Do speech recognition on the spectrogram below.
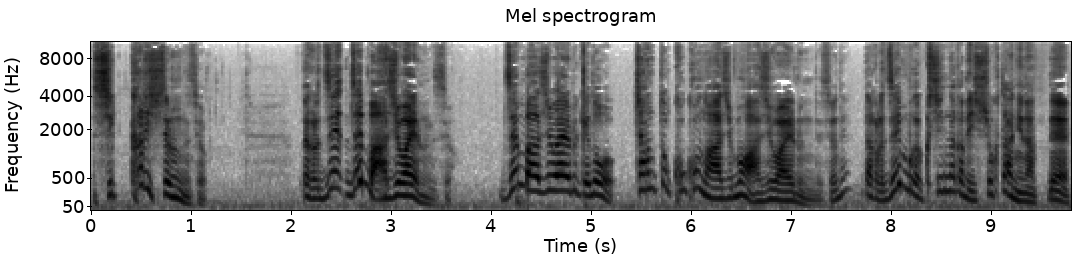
しっかりしてるんですよ。だからぜ、全部味わえるんですよ。全部味わえるけど、ちゃんと個々の味も味わえるんですよね。だから全部が口の中で一色単になって、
